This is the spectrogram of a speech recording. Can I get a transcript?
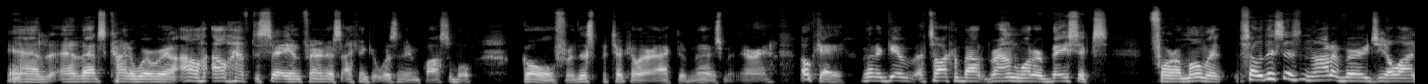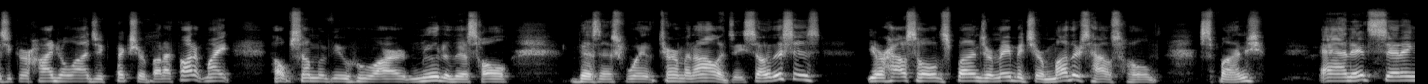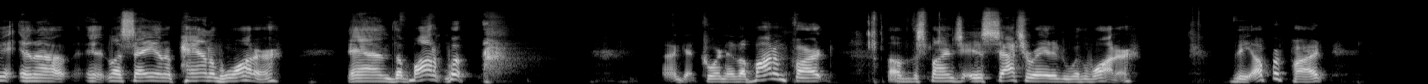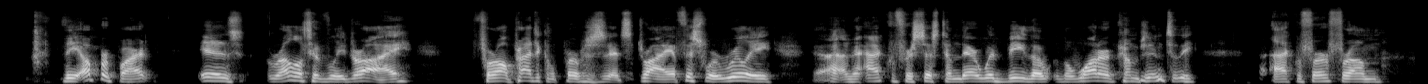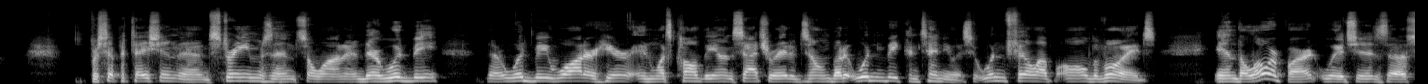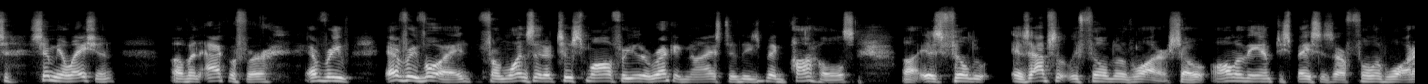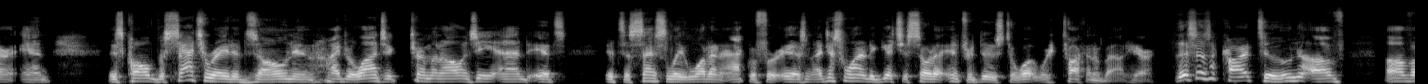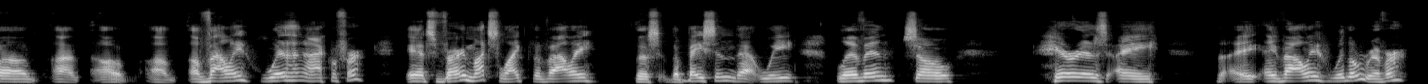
And, and that's kind of where we are. I'll, I'll have to say, in fairness, I think it was an impossible goal for this particular active management area. Okay, I'm going to give a talk about groundwater basics for a moment. So this is not a very geologic or hydrologic picture, but I thought it might help some of you who are new to this whole business with terminology. So this is your household sponge, or maybe it's your mother's household sponge, and it's sitting in a, let's say, in a pan of water, and the bottom, whoop, I get coordinated. The bottom part of the sponge is saturated with water. The upper part, the upper part is relatively dry, for all practical purposes, it's dry. If this were really uh, an aquifer system, there would be the, the water comes into the aquifer from precipitation and streams and so on. And there would be there would be water here in what's called the unsaturated zone, but it wouldn't be continuous. It wouldn't fill up all the voids. In the lower part, which is a simulation of an aquifer, every every void, from ones that are too small for you to recognize to these big potholes, uh, is filled is absolutely filled with water. So all of the empty spaces are full of water, and it's called the saturated zone in hydrologic terminology, and it's it's essentially what an aquifer is. And I just wanted to get you sort of introduced to what we're talking about here. This is a cartoon of, of a, a, a, a valley with an aquifer. It's very much like the valley, the, the basin that we live in. So here is a, a, a valley with a river.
